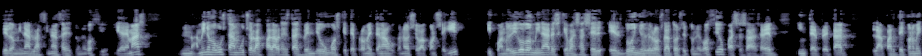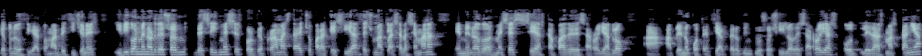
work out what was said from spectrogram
de dominar las finanzas de tu negocio. Y además, a mí no me gustan mucho las palabras estas vendehumos que te prometen algo que no se va a conseguir. Y cuando digo dominar es que vas a ser el dueño de los datos de tu negocio, vas a saber interpretar la parte económica de tu negocio y a tomar decisiones. Y digo en menos de, esos, de seis meses porque el programa está hecho para que si haces una clase a la semana, en menos de dos meses seas capaz de desarrollarlo a, pleno potencial, pero que incluso si lo desarrollas o le das más caña,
